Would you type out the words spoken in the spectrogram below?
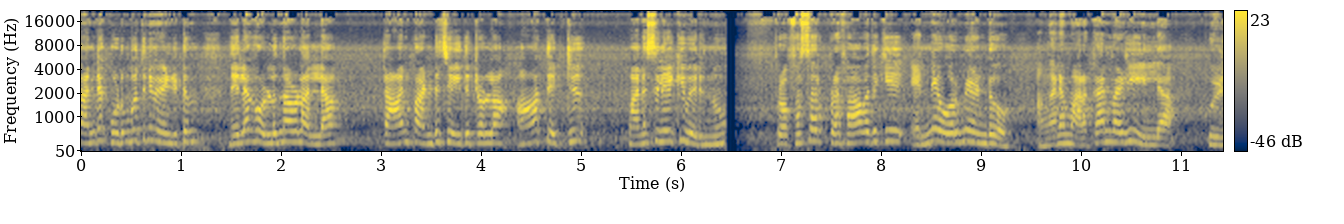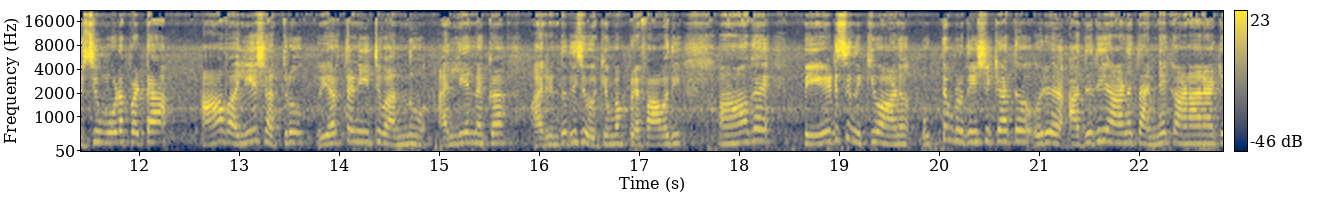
തന്റെ കുടുംബത്തിന് വേണ്ടിയിട്ടും നിലകൊള്ളുന്നവളല്ല. താൻ പണ്ട് ചെയ്തിട്ടുള്ള ആ തെറ്റ് മനസ്സിലേക്ക് വരുന്നു. പ്രൊഫസർ പ്രഭാവതിക്ക് എന്നെ ഓർമ്മയുണ്ടോ? അങ്ങനെ മറക്കാൻ വഴിയില്ല. കുഴിച്ചു മൂടപ്പെട്ട ആ വലിയ ശത്രു ഉയർത്തെണീറ്റ് വന്നു. അല്ലേന്നൊക്കെ അരുന്ധതി ചോദിക്കുമ്പം പ്രഭാവതി ആകെ പേടിച്ച് നിൽക്കുവാണ് ഒട്ടും പ്രതീക്ഷിക്കാത്ത ഒരു അതിഥിയാണ് തന്നെ കാണാനായിട്ട്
